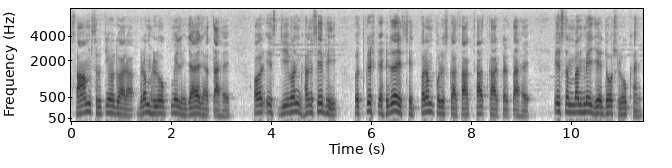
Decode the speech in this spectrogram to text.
साम श्रुतियों द्वारा ब्रह्मलोक में ले जाया जाता है और इस जीवन घन से भी उत्कृष्ट हृदय स्थित परम पुरुष का साक्षात्कार करता है। इस संबंध में ये दो श्लोक हैं।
